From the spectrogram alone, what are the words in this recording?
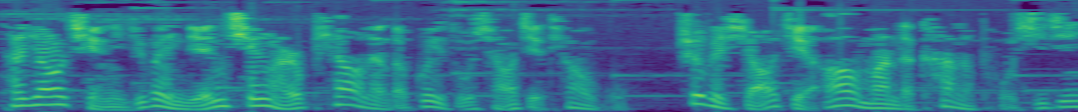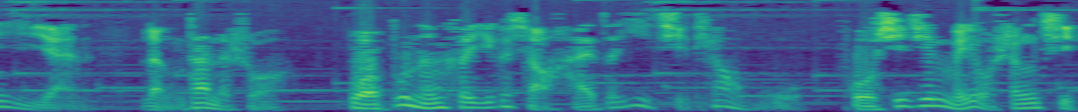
他邀请一位年轻而漂亮的贵族小姐跳舞。这位小姐傲慢的看了普希金一眼，冷淡的说：“我不能和一个小孩子一起跳舞。”普希金没有生气，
